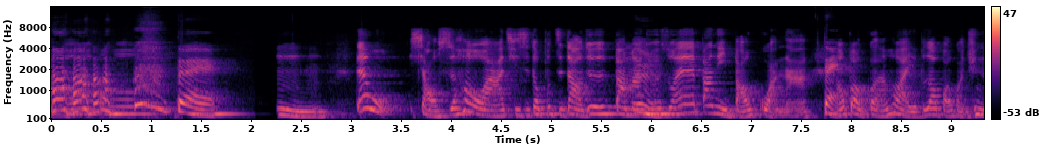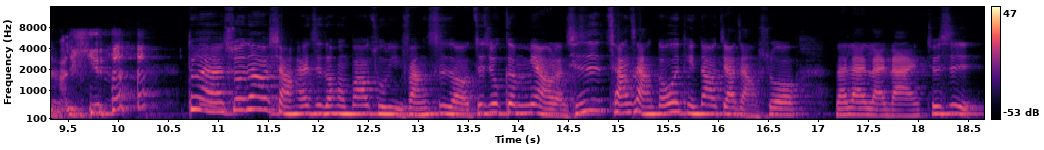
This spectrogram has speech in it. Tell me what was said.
哦、对。嗯，但我小时候啊，其实都不知道，就是爸妈就会说，哎、嗯，帮你保管啊，对，然后保管，后来也不知道保管去哪里了。对啊，说到小孩子的红包处理方式哦，这就更妙了。其实常常都会听到家长说，来来来来，就是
